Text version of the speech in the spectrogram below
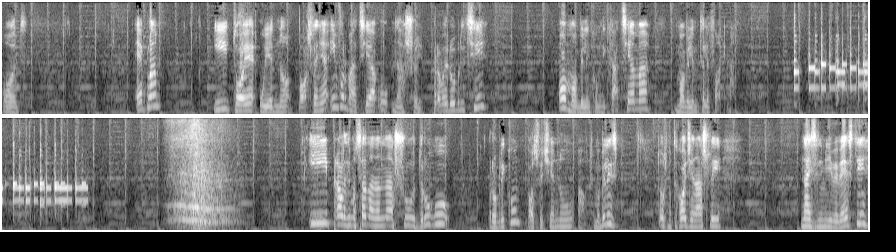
od Apple i to je ujedno posljednja informacija u našoj prvoj rubrici o mobilnim komunikacijama, mobilnim telefonima. I prelazimo sada na našu drugu rubriku posvećenu automobilizmu. To smo također našli najzanimljive vesti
